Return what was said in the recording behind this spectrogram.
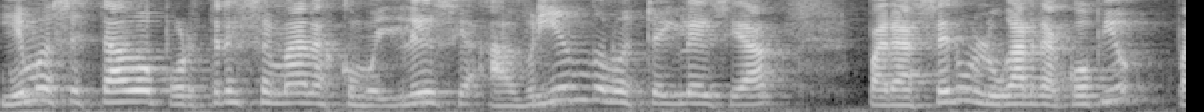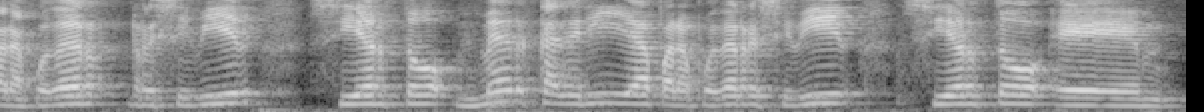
Y hemos estado por tres semanas como iglesia abriendo nuestra iglesia para hacer un lugar de acopio, para poder recibir cierto mercadería, para poder recibir cierto... Eh,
